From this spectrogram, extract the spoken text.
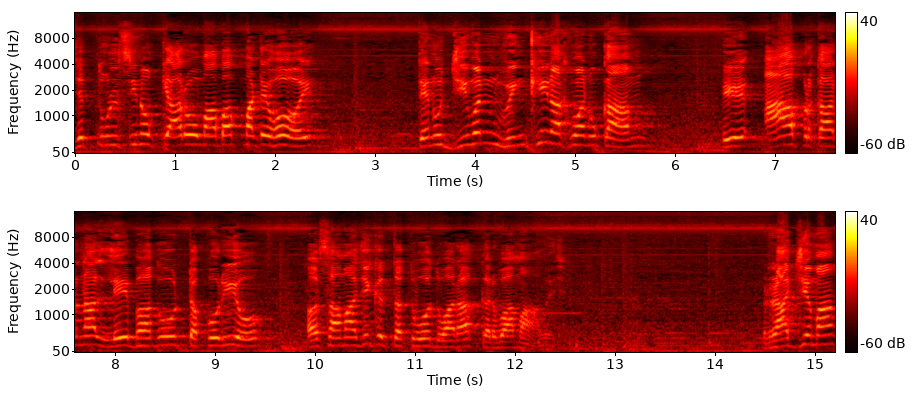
જે તુલસીનો ક્યારો મા બાપ માટે હોય, તેનું જીવન વીંખી નાખવાનું કામ, એ આ પ્રકારના લેભાગુ ટપોરીઓ અસામાજિક તત્વો દ્વારા કરવામાં આવે છે. રાજ્યમાં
